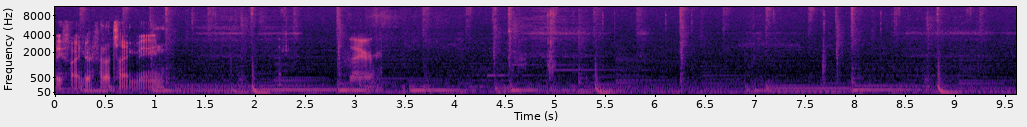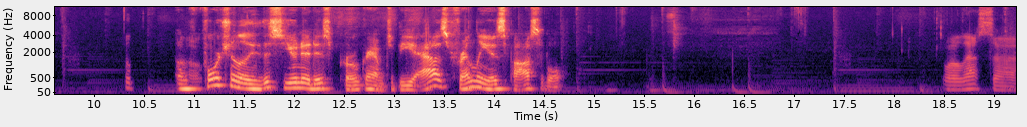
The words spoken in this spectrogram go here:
Wayfinder for the time being. There. Unfortunately, this unit is programmed to be as friendly as possible. Well, that's uh,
